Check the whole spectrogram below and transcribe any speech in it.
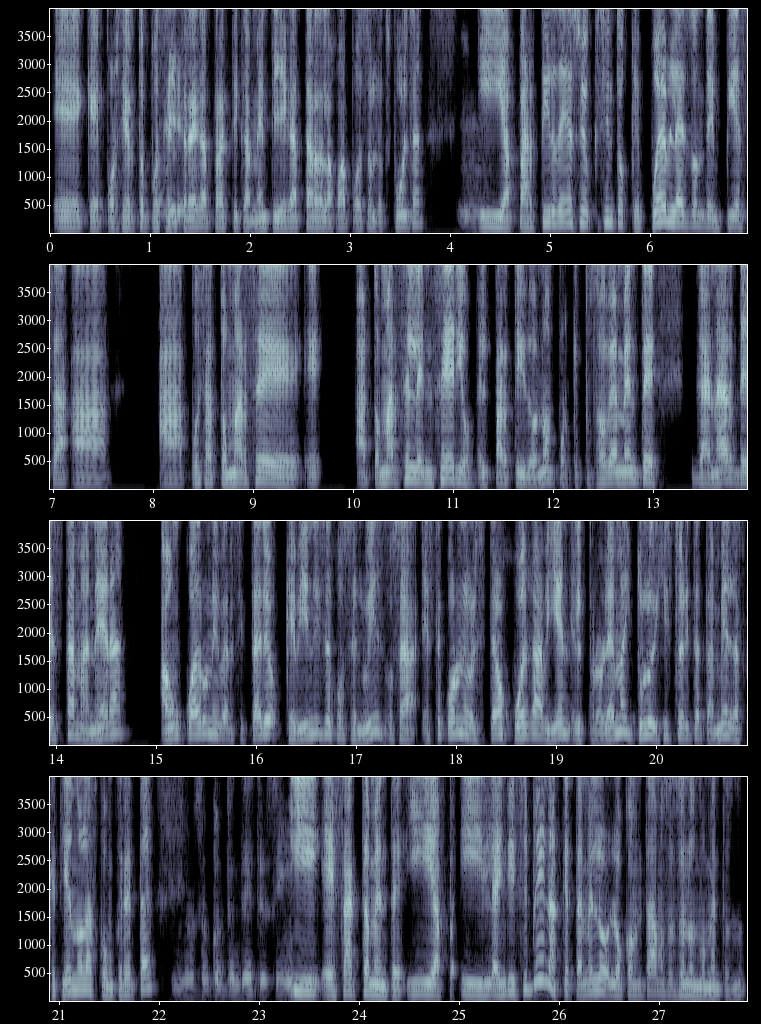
eh, que por cierto, pues se entrega prácticamente, llega tarde a la jugada, por eso lo expulsan. Y a partir de eso yo siento que Puebla es donde empieza a, a pues a tomarse, eh, a tomársele en serio el partido, ¿no? Porque pues obviamente ganar de esta manera a un cuadro universitario que bien dice José Luis, o sea, este cuadro universitario juega bien, el problema, y tú lo dijiste ahorita también, las que tienen no las concreta. No son contundentes, sí. Y exactamente, y, y la indisciplina, que también lo, lo comentábamos hace unos momentos, ¿no?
